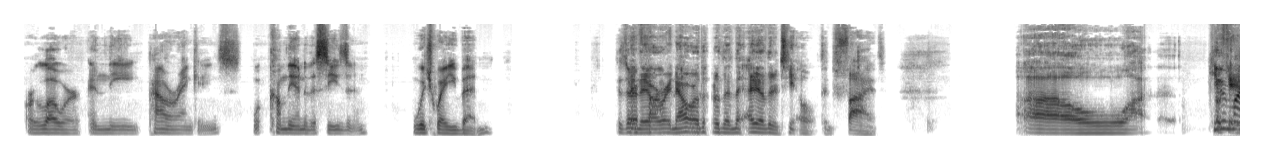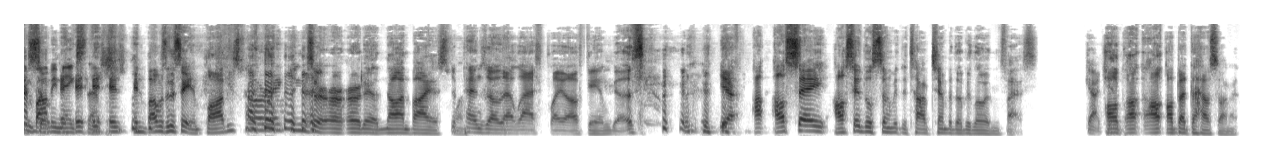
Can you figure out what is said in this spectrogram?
or lower in the power rankings w- come the end of the season, which way you bet? Because and they are right now, or, or than any other team. Oh, then five. Oh, uh, Keep in mind, so Bobby makes and, them. and, and I was going to say in Bobby's power rankings or, or, or the non-biased one. Depends how that last playoff game goes. Yeah, I, I'll say I'll say they'll still be the top ten, but they'll be lower than five. Gotcha. I'll, I'll I'll bet the house on it.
